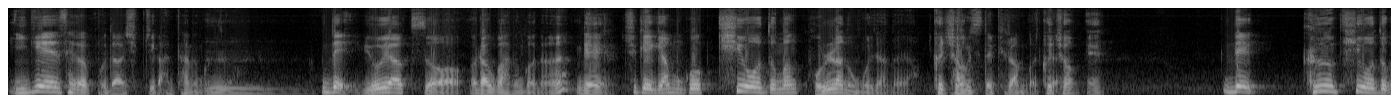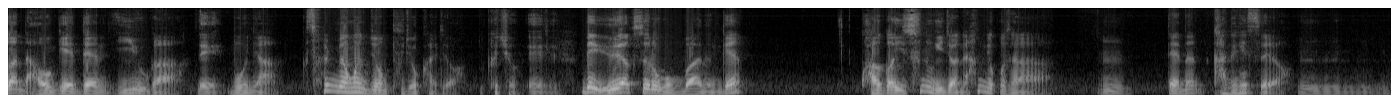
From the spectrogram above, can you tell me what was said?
이게 생각보다 쉽지가 않다는 거죠. 음, 근데 요약서라고 하는 거는 네. 쉽게 얘기하면 그 키워드만 골라 놓은 거잖아요. 그쵸. 답을 쓸때 필요한 것들. 그렇죠. 예. 근데 그 키워드가 나오게 된 이유가 네. 뭐냐? 설명은 좀 부족하죠. 그렇죠. 예. 근데 요약서로 공부하는 게 과거 이 수능 이전에 학력고사 음, 때는 가능했어요. 음,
